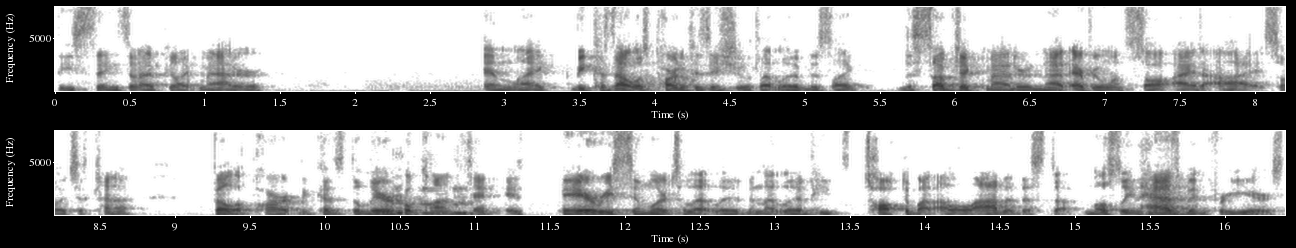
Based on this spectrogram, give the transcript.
these things that I feel like matter. And like because that was part of his issue with Let Live is like the subject matter, not everyone saw eye to eye. So it just kind of fell apart because the lyrical content is very similar to Let Live. And Let Live, he talked about a lot of this stuff, mostly and has been for years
